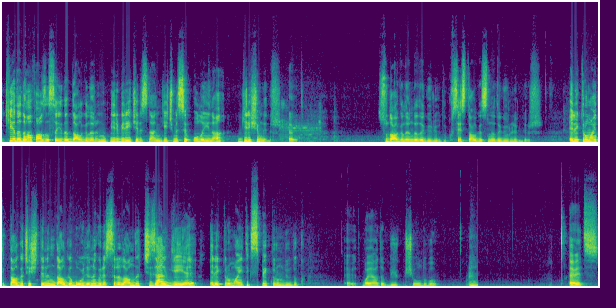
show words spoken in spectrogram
İki ya da daha fazla sayıda dalgaların birbiri içerisinden geçmesi olayına girişim denir. Evet. Su dalgalarında da görüyorduk. Ses dalgasında da görülebilir. Elektromanyetik dalga çeşitlerinin dalga boylarına göre sıralandığı çizelgeye elektromanyetik spektrum diyorduk. Evet, bayağı da büyük bir şey oldu bu. Evet,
